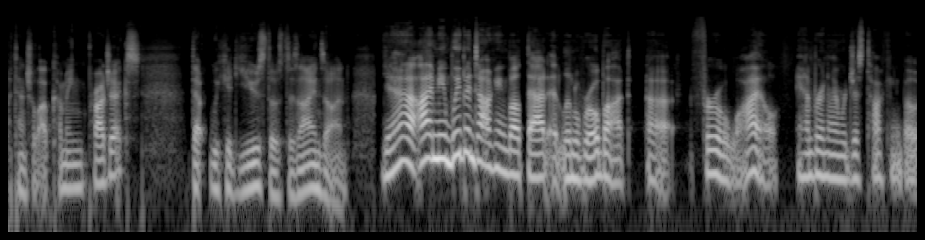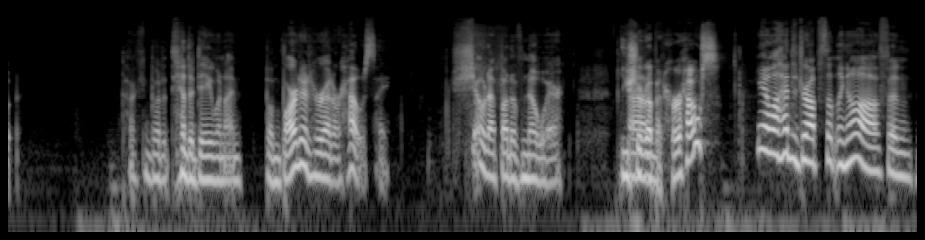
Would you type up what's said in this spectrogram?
potential upcoming projects that we could use those designs on. Yeah, I mean, we've been talking about that at Little Robot uh, for a while. Amber and I were just talking about talking about it the other day when I bombarded her at her house. I showed up out of nowhere. You showed Um, up at her house? Yeah, well, I had to drop something off, and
